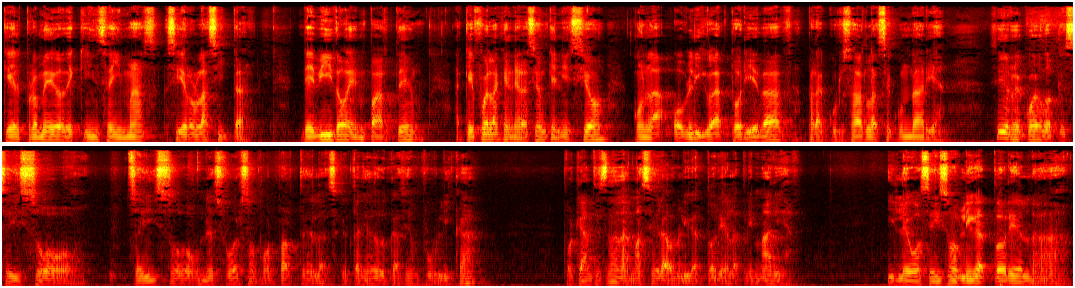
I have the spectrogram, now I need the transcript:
que el promedio de 15 y más, cierro la cita, debido en parte a que fue la generación que inició con la obligatoriedad para cursar la secundaria. Sí, recuerdo que se hizo, se hizo un esfuerzo por parte de la Secretaría de Educación Pública, porque antes nada más era obligatoria la primaria, y luego se hizo obligatoria la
